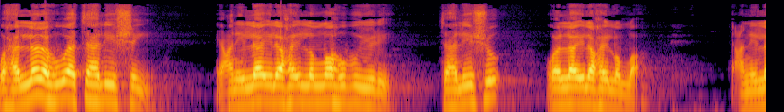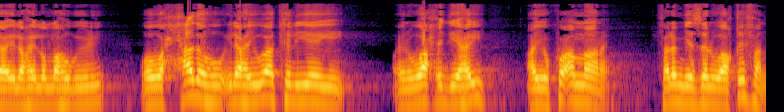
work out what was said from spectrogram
Wa hallalahu waa tahliishay. Yani laa ilaaha ila allahu buu yidhi tahliishu waa laa ilaaha ila allah yani laa ilaaha ila allahu buu yidhi wa waxadahu ilaahay waa keliyeeyey inuu waaxid yahay ayuu ku ammaanay. Falam yazal waaqifan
